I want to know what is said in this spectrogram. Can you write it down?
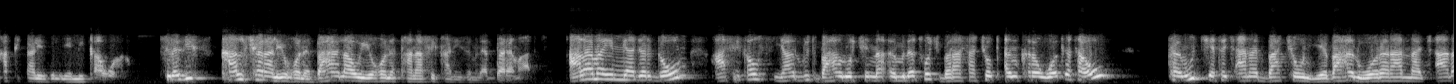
ካፒታሊዝምን የሚቃወም ነው። ስለዚህ cultural የሆነ ባህላዊ የሆነ ፓንአፍሪካኒዝም ነበረ ማለት ነው። ዓላማ የሚያደርገውም አፍሪካ ውስጥ ያሉት ባህሎችና እምነቶች በራሳቸው ጠንክረው ወጥተው ከውጭ የተጫነባቸውን የባህል ወረራና ጫና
